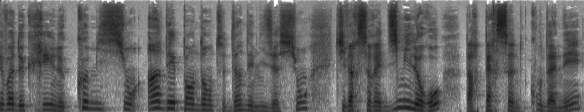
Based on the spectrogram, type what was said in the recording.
prévoit de créer une commission indépendante d'indemnisation qui verserait 10 000 euros par personne condamnée.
